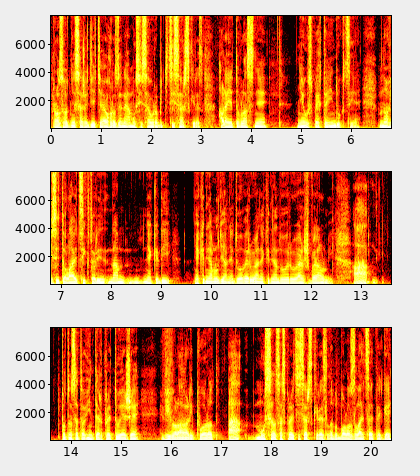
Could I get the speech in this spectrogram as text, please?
rozhodne sa, že dieťa je ohrozené a musí sa urobiť cisársky rez. Ale je to vlastne neúspech tej indukcie. Mnohí si to lajci, ktorí nám niekedy, niekedy nám ľudia nedôverujú a niekedy nám dôverujú až veľmi. A potom sa to interpretuje, že vyvolávali pôrod a musel sa spraviť cisársky rez, lebo bolo zlé CTG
